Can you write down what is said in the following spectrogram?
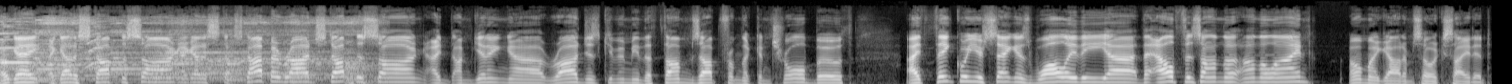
Okay, I gotta stop the song. I gotta st- stop it, Raj. Stop the song. I, I'm getting uh, Raj is giving me the thumbs up from the control booth. I think what you're saying is Wally the uh, the elf is on the on the line. Oh my God, I'm so excited.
